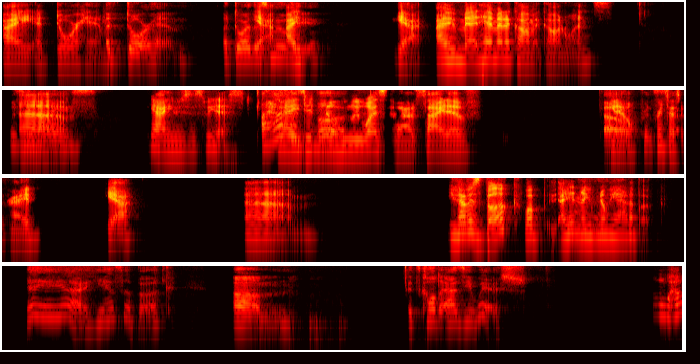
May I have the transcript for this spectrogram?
I adore him. Adore him. Adore this yeah, movie. I, yeah. I met him at a Comic Con once. Was he um, nice? Yeah, he was the sweetest. I, have. I didn't book. know who he was outside of you oh, know Princess, Princess Bride. Bride. Yeah. Um you have his book? What I didn't even know he had a book. Yeah, yeah, yeah. He has a book. Um it's called As You Wish. Oh, how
